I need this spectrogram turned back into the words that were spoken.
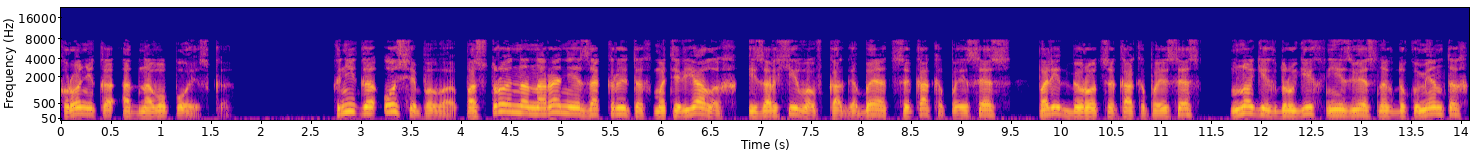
Хроника одного поиска». Книга Осипова построена на ранее закрытых материалах из архивов КГБ, ЦК КПСС, Политбюро ЦК КПСС, многих других неизвестных документах,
